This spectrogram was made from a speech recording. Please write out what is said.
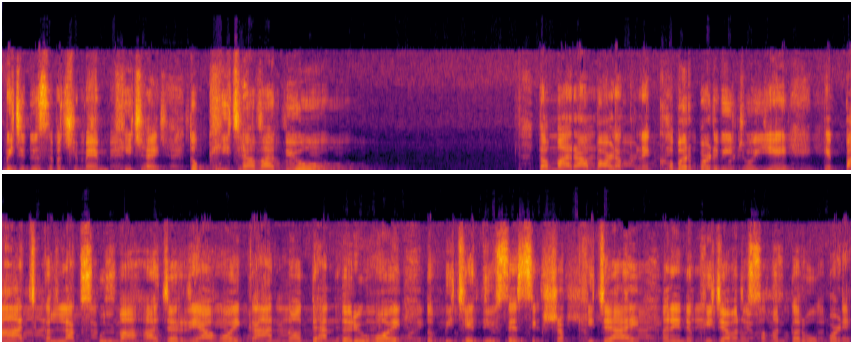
બીજે દિવસે પછી મેમ ખીજાય. તો ખીજાવા દો તમારા બાળકને ખબર પડવી જોઈએ કે પાંચ કલાક સ્કૂલમાં હાજર રહ્યા હોય, કાન ન ધ્યાન ધર્યું હોય, તો બીજે દિવસે શિક્ષક ખીજાય અને એને ખીજાવાનું સહન કરવું પડે.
